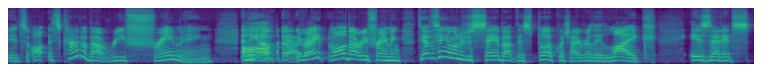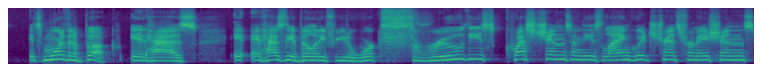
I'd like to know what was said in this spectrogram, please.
it's all it's kind of about reframing and all the other right? All about reframing. The other thing i want to just say about this book which i really like is that it's it's more than a book. It has it, it has the ability for you to work through these questions and these language transformations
